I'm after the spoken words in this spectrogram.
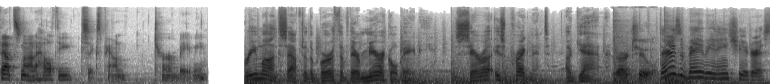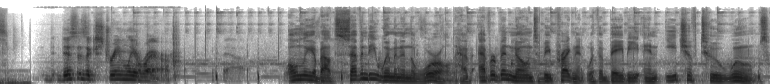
that's not a healthy six pound term baby. Three months after the birth of their miracle baby, Sarah is pregnant again. There are two. There is a baby in each uterus. This is extremely rare. Only about 70 women in the world have ever been known to be pregnant with a baby in each of two wombs,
